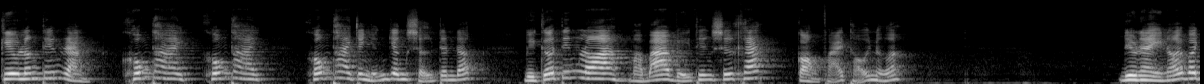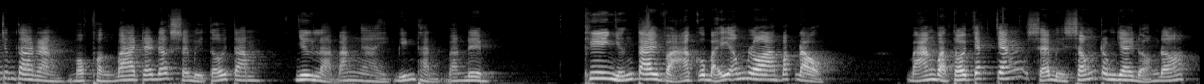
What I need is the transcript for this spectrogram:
kêu lớn tiếng rằng khốn thai, khốn thai, khốn thai cho những dân sự trên đất, vì cớ tiếng loa mà ba vị thiên sứ khác còn phải thổi nữa. Điều này nói với chúng ta rằng một phần ba trái đất sẽ bị tối tăm như là ban ngày biến thành ban đêm. Khi những tai vạ của bảy ống loa bắt đầu, bạn và tôi chắc chắn sẽ bị sống trong giai đoạn đó.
